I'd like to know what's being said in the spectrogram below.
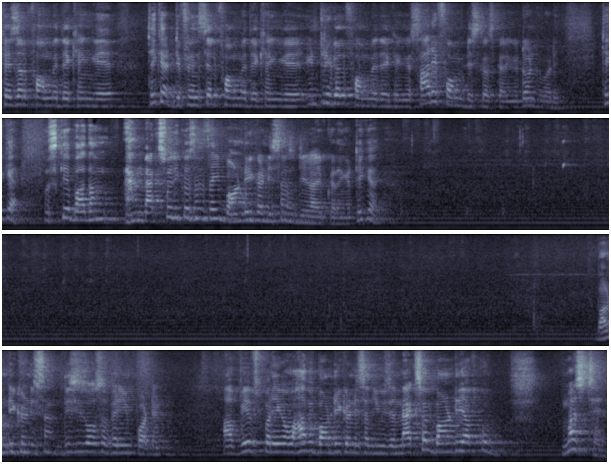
फेजर फॉर्म में देखेंगे ठीक है डिफरेंशियल फॉर्म में देखेंगे इंट्रीगल फॉर्म में देखेंगे, सारे फॉर्म डिस्कस करेंगे डोंट वरी ठीक है? उसके बाद हम मैक्सवेल इक्वेशन से ही बाउंड्री कंडीशंस डिराइव करेंगे, ठीक है? Boundary condition this is also very important आप वेव्स पढ़ेगा वहाँ भी बाउंड्री कंडीशन यूज़ है। मैक्सवेल बाउंड्री आपको मस्ट है।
